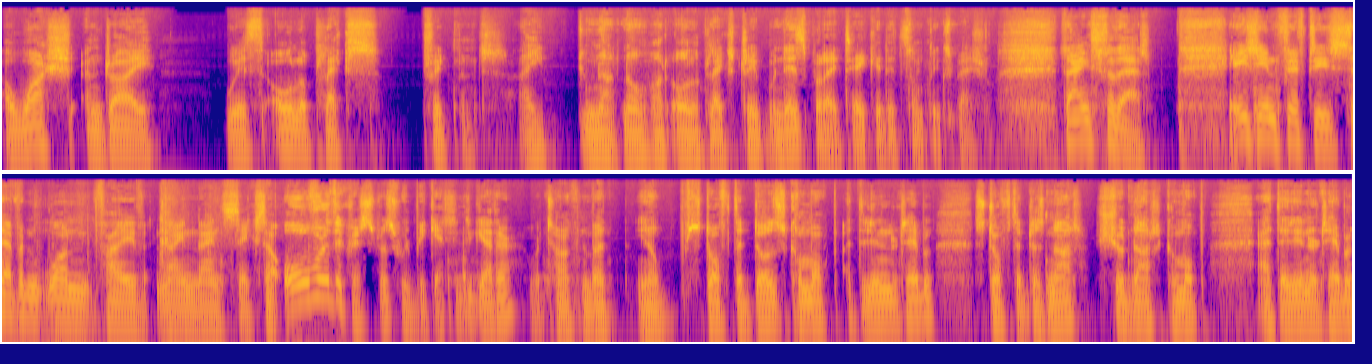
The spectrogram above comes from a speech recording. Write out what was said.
a wash and dry with Olaplex treatment. I do not know what Olaplex treatment is, but I take it it's something special. Thanks for that. 1850 715996. Now, over the Christmas, we'll be getting together. We're talking about, you know, stuff that does come up at the dinner table, stuff that does not, should not come up at the dinner table.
